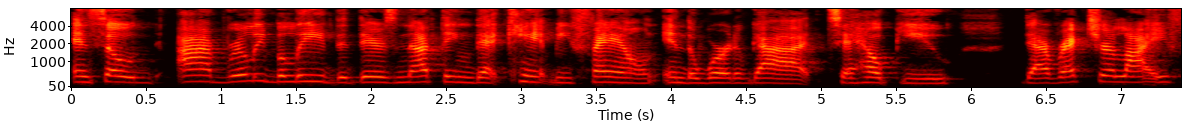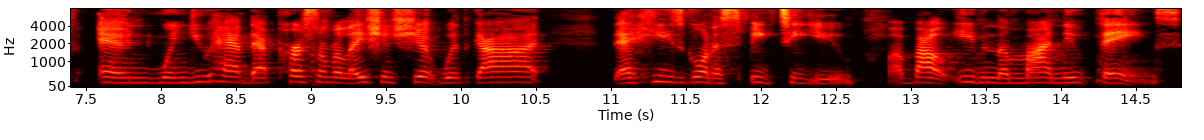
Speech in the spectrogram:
And so I really believe that there's nothing that can't be found in the word of God to help you direct your life. And when you have that personal relationship with God, that he's going to speak to you about even the minute things.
